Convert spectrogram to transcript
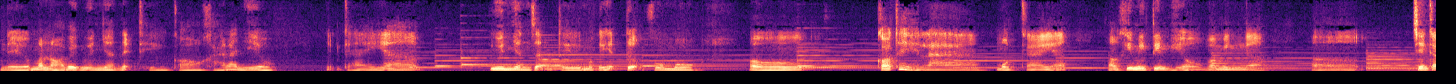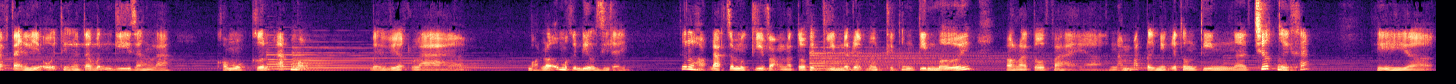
nếu mà nói về nguyên nhân ấy thì có khá là nhiều. Những cái uh, nguyên nhân dẫn tới một cái hiện tượng FOMO. Uh, có thể là một cái uh, khi mình tìm hiểu và mình uh, uh, trên các tài liệu ấy thì người ta vẫn ghi rằng là có một cơn ác mộng về việc là bỏ lỡ một cái điều gì đấy. Tức là họ đặt ra một kỳ vọng là tôi phải tìm được một cái thông tin mới hoặc là tôi phải uh, nắm bắt được những cái thông tin uh, trước người khác. Thì uh,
